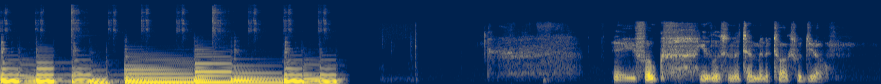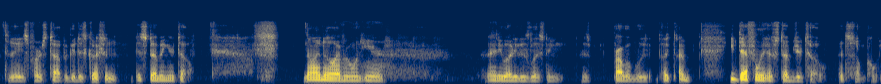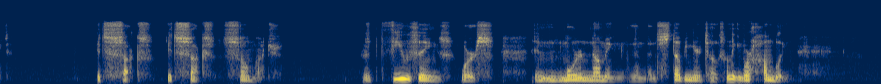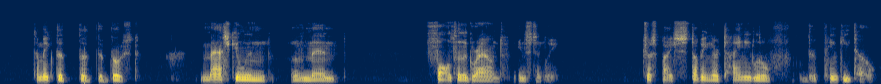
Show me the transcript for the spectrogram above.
Hey, folks, you're listening to 10 Minute Talks with Joe. Today's first topic of discussion is stubbing your toe. Now, I know everyone here, anybody who's listening, is probably, I, I, you definitely have stubbed your toe at some point. It sucks. It sucks so much. There's few things worse and more numbing than, than stubbing your toe. Something more humbling to make the, the, the most masculine of men fall to the ground instantly just by stubbing their tiny little their pinky toe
